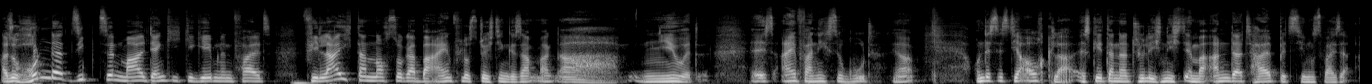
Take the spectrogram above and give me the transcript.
Also 117 Mal denke ich gegebenenfalls, vielleicht dann noch sogar beeinflusst durch den Gesamtmarkt. Ah, knew it. Ist einfach nicht so gut, ja. Und es ist ja auch klar, es geht dann natürlich nicht immer anderthalb beziehungsweise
